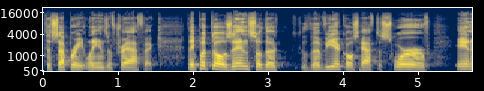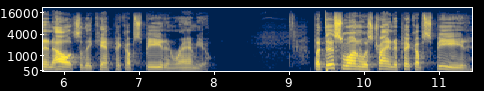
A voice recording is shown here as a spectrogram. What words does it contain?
to separate lanes of traffic. They put those in so the, the vehicles have to swerve in and out so they can't pick up speed and ram you. But this one was trying to pick up speed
